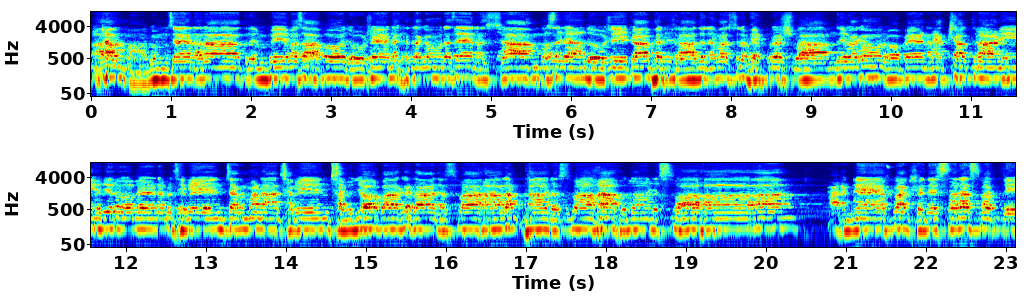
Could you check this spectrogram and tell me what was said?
अहर्मागुंसेन रात्रिम्बेव सापो जोषेण घृतगं रसेन स्याम् वसया दोषेकाभिर्ह्रादुनमश्रुभिः प्रश्वाम् दिवगो रूपेण नक्षत्राणि रूपेण पृथिवीम् चर्मणा छवीम् छव्योपागता स्वाहा लब्धा स्वाहा हुता स्वाहा अग्नेः पक्षतिः सरस्वत्यै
